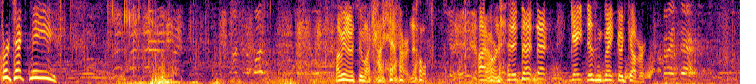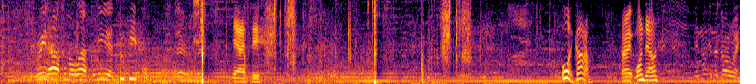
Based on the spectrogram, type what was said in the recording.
Protect me! I'm gonna assume I got I don't know. I don't know. That, that gate doesn't make good cover. Right there. Greenhouse on the left, We immediate, two people. Yeah, I see. Oh, I got him. All right, one down. In the, in the doorway.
